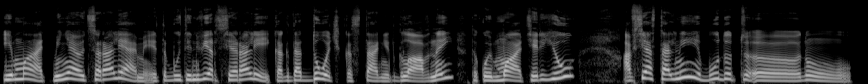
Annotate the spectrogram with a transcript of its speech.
и мать меняются ролями, это будет инверсия ролей, когда дочка станет главной, такой матерью, а все остальные будут, э, ну,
